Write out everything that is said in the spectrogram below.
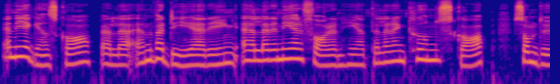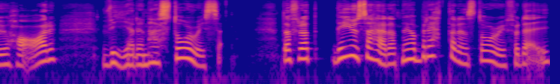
en egenskap eller en värdering eller en erfarenhet eller en kunskap som du har via den här storiesen. Därför att det är ju så här att när jag berättar en story för dig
